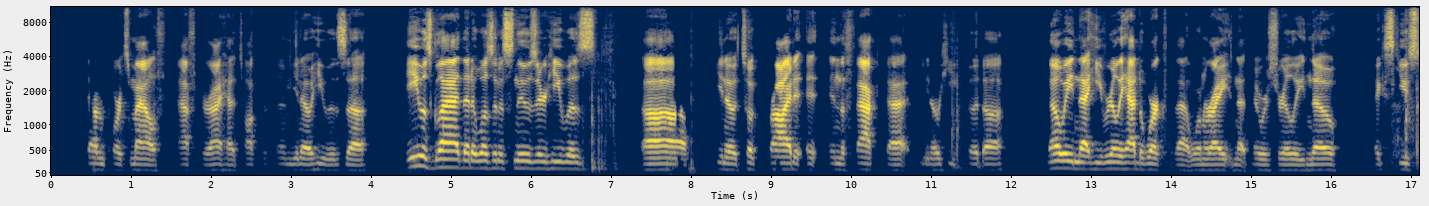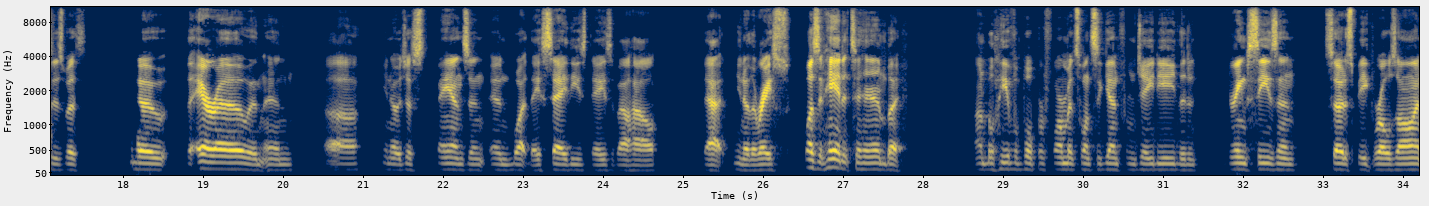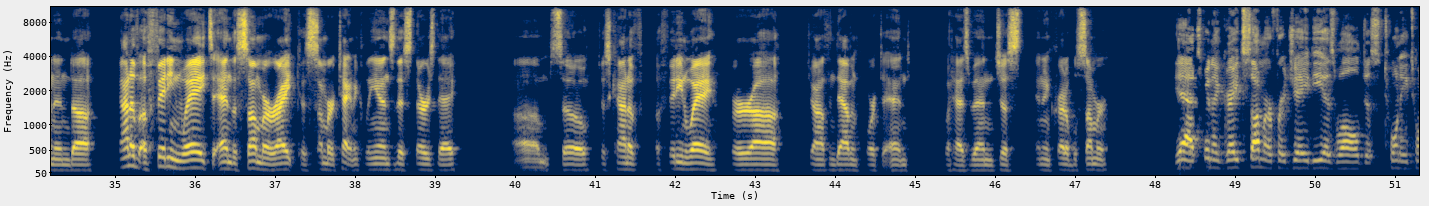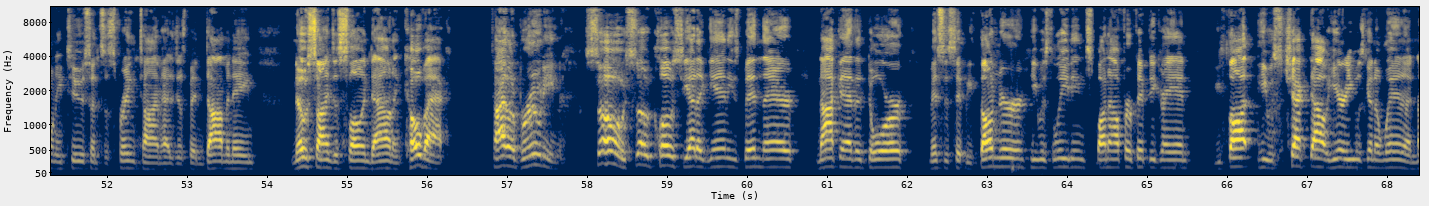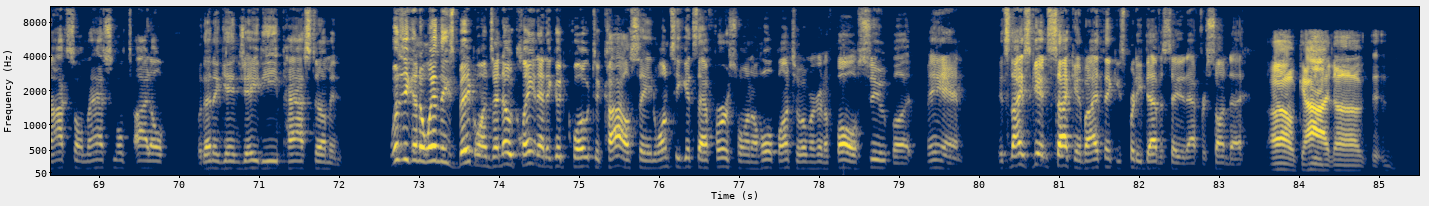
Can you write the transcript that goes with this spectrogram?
Davenport's mouth after I had talked with him. You know, he was, uh, he was glad that it wasn't a snoozer. He was, uh, you know, took pride in, the fact that you know he could, uh, knowing that he really had to work for that one, right, and that there was really no excuses with you know the aero and and uh, you know just fans and and what they say these days about how that you know the race wasn't handed to him, but unbelievable performance once again from JD. The dream season, so to speak, rolls on, and uh, kind of a fitting way to end the summer, right? Because summer technically ends this Thursday. Um, so just kind of a fitting way for uh, Jonathan Davenport to end what has been just an incredible summer. Yeah, it's been a great summer for JD as well. Just 2022 since the springtime has just been dominating. No signs of slowing down. And Kovac, Tyler Bruening, so, so close yet again. He's been there knocking at the door. Mississippi Thunder, he was leading, spun out for 50 grand. You thought he was checked out here. He was going to win a Knoxville national title. But then again, JD passed him. And when's he going to win these big ones? I know Clayton had a good quote to Kyle saying once he gets that first one, a whole bunch of them are going to follow suit. But man, it's nice getting second, but I think he's pretty devastated after Sunday. Oh God, uh,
